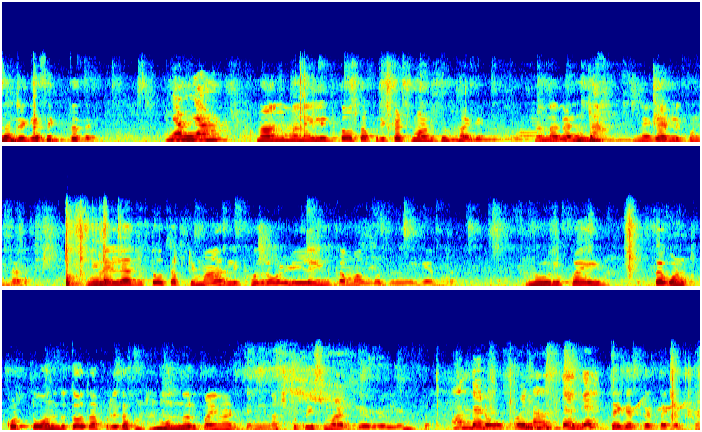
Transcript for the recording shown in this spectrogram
ಜನರಿಗೆ ಸಿಗ್ತದೆ. ನಾನು ಮನೆಯಲ್ಲಿ ತೋತಪ್ರಿ ಕಟ್ ಮಾಡೋದು ಹಾಗೆ. ನನ್ನ ಗಂಡ ನೆಗಾಡ್ಲಿಕ್ಕೆ ಉಂಟಾಗ ನೀನು ಎಲ್ಲಿಯಾದ್ರೂ ತೋತಪ್ರಿ ಮಾರ್ಲಿಕ್ಕೆ ಹೋದ್ರೆ ಒಳ್ಳೆ ಇನ್ಕಮ್ ಆಗ್ಬೋದು ನಿಮಗೆ ಅಂತ. ನೂರು ರೂಪಾಯಿ ತಗೊಂಡು ಕೊಟ್ಟು ಒಂದು ತೋತಾಪುರಿ ತಗೊಂಡ್ರೆ ಮುನ್ನೂರು ರೂಪಾಯಿ ಮಾಡ್ತೀನಿ. ನೀನು ಅಷ್ಟು ಪೀಸ್ ಮಾಡ್ತೀವಿ ಅದರಲ್ಲಿ ಅಂತ. ತೆಗತ್ತೆ ತೆಗತ್ತೆ.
